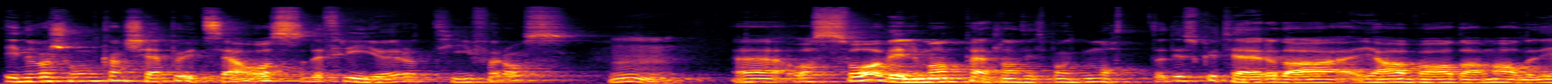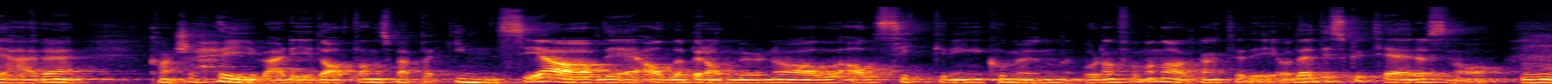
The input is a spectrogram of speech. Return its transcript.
Innovasjon kan skje på utsida av oss, og det frigjør tid for oss. Mm. Uh, og så vil man på et eller annet tidspunkt måtte diskutere da, ja, hva da med alle de her eh, kanskje høyverdidataene som er på innsida av de, alle brannmurene og all, all, sikring i kommunen. Hvordan får man adgang til de? Og det diskuteres nå. Mm.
